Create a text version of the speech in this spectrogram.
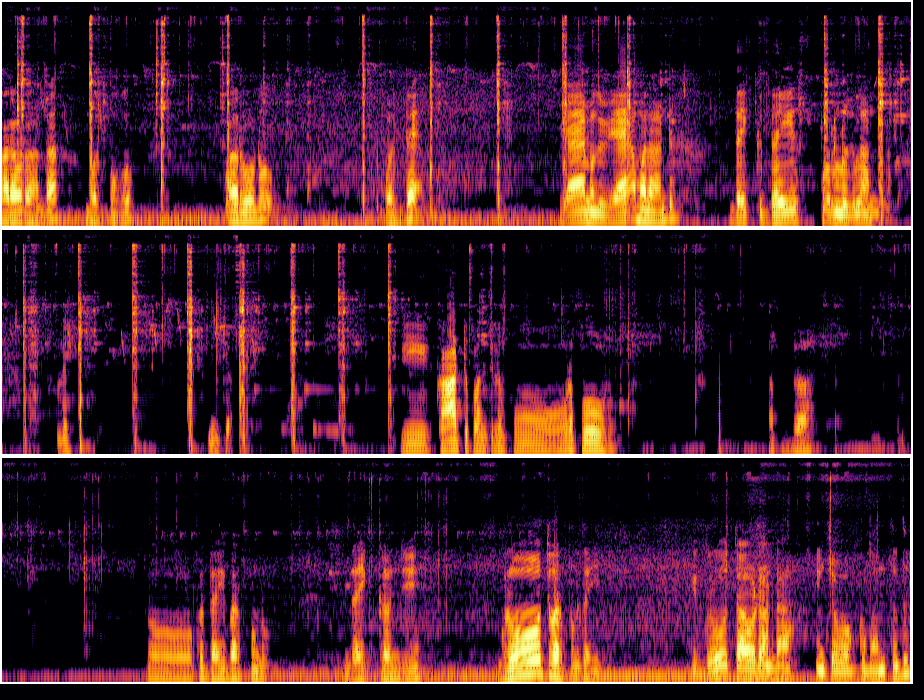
ಕರವಡ ಅಂಡ ಆ ರೋಡು ಒತ್ತೆ ವ್ಯಾಯಾಮಗ ವ್ಯಾಯಾಮಲ ಅಂಡು ದೈಕ್ ದೈ ಪೊರ್ಲುಗಳ ಅಂಡು ಲೇ ಇಂಚ ಈ ಕಾಟು ಪಂತಿನ ಪೂರ ಪೋಡು ಅಪ್ಪ ಸೋಕು ದೈ ಬರ್ಪುಂಡು ದೈಕ್ ಒಂಜಿ ಗ್ರೋತ್ ಬರ್ಪುಂಡು ದೈ ಈ ಗ್ರೋತ್ ಆವಡಂಡ ಇಂಚ ಒಗ್ಗು ಬಂತದು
